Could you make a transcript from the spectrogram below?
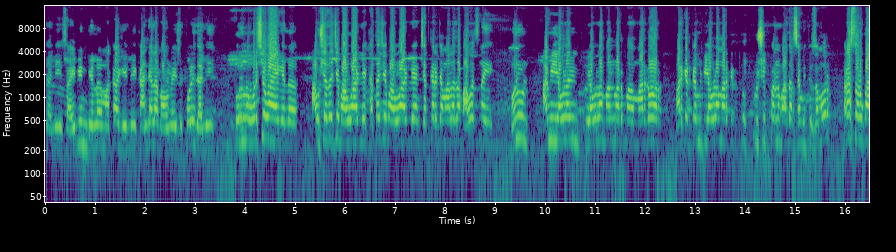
झाली सोयाबीन गेलं मका गेली कांद्याला भाव नाही सुपळी झाली. पूर्ण वर्ष वाया गेलं. औषधाचे भाव वाढले खताचे भाव वाढले आणि शेतकऱ्याच्या मालाचा भावच नाही. म्हणून आम्ही येवला येवला मानमाड मा- मार्गावर मार्केट कमिटी येवला मार्केट कृषी उत्पन्न बाजार समिती समोर रस्ता रोका.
